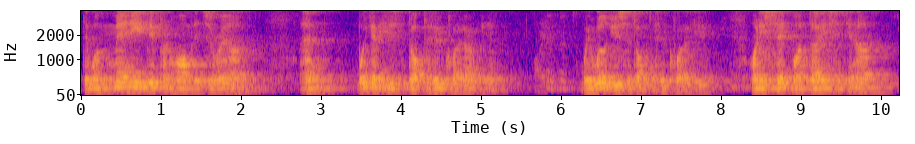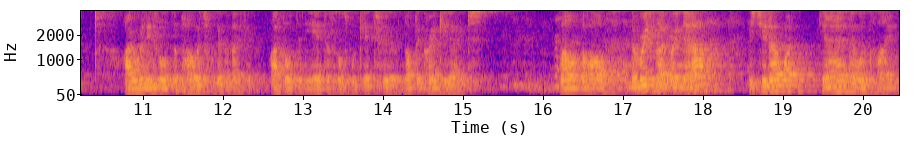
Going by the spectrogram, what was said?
there were many different hominids around, and we're going to use the Doctor Who quote, aren't we? We will use the Doctor Who quote here. When he said one day, he said, You know, I really thought the poets were going to make it. I thought the Neanderthals would get through, not the cranky apes. Lo and behold. And the reason I bring that up is do you know what? Do you know how they would claim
